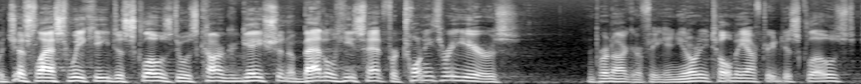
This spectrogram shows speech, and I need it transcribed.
But just last week, he disclosed to his congregation a battle he's had for 23 years in pornography. And you know what he told me after he disclosed?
